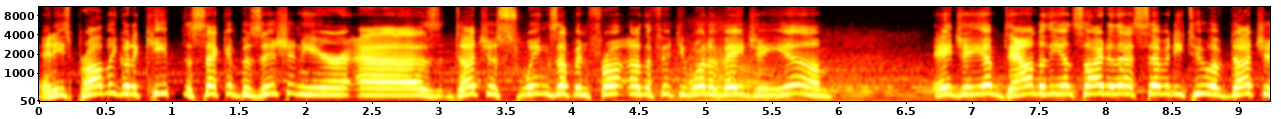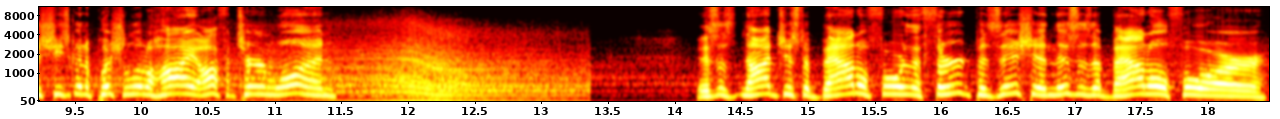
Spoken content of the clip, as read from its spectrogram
And he's probably going to keep the second position here as Duchess swings up in front of the 51 of AJM. AJM down to the inside of that 72 of Duchess. She's going to push a little high off of turn one. This is not just a battle for the third position. This is a battle for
